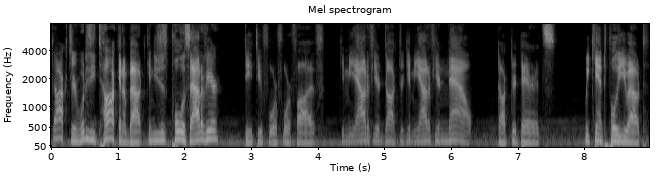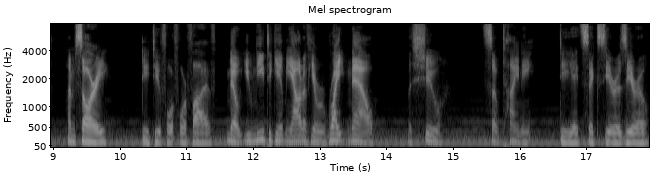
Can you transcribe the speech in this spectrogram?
Doctor, what is he talking about? Can you just pull us out of here? D2445. Get me out of here, Doctor. Get me out of here now. Dr. Darretts. We can't pull you out. I'm sorry. D2445. No, you need to get me out of here right now. The shoe. It's so tiny. D8600.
